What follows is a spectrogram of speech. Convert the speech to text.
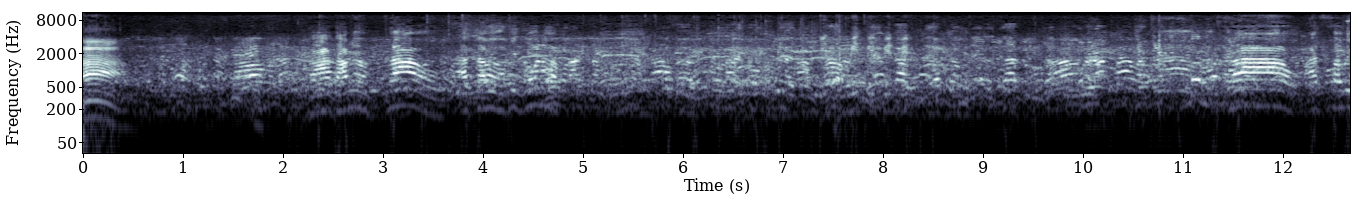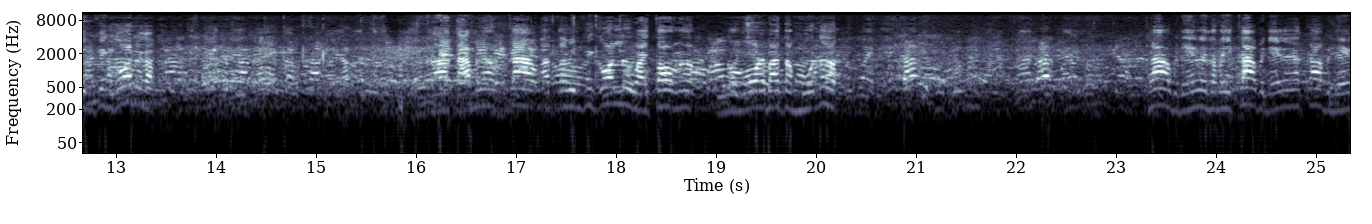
อ่าอ่าตามเนี่ยข้าวอัตราเป็นจริงเขานะครับข้าวอัตราเป็นจริงเขานนะครับอ่าตามเนี่ยข้าวอัตราเป็นจริงเขาหรือไหวตองนะครับหนองอาไว้บ้านตำมุดนะครับข้าวเป็นเองเลยทำไมข้าวเป็นเองเลยนะข้าวเป็นเอง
